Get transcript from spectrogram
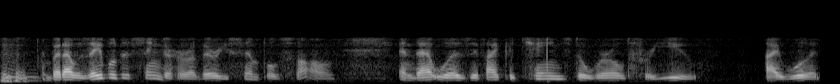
but I was able to sing to her a very simple song, and that was, If I could change the world for you, I would.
